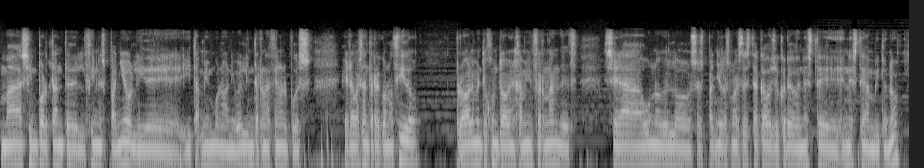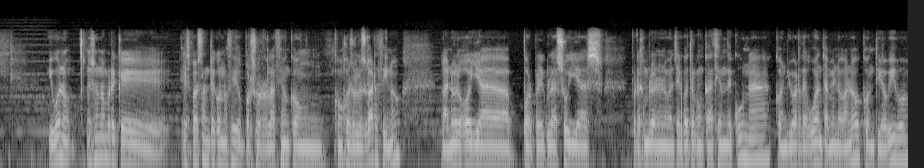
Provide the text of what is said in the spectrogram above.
más importante del cine español y, de, y también bueno, a nivel internacional pues era bastante reconocido. Probablemente junto a Benjamín Fernández sea uno de los españoles más destacados yo creo en este, en este ámbito. ¿no? Y bueno, es un hombre que es bastante conocido por su relación con, con José Luis García, ¿no? Ganó el Goya por películas suyas, por ejemplo en el 94 con Canción de Cuna, con You Are the One también lo ganó, con Tío Vivo.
